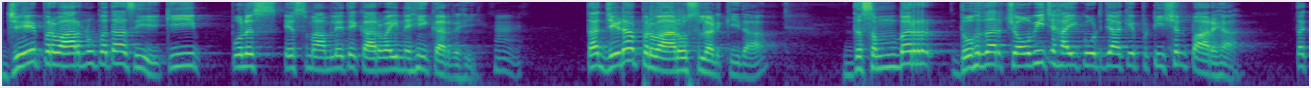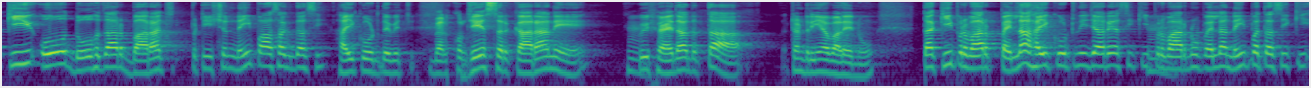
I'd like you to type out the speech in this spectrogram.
ਜੇ ਪਰਿਵਾਰ ਨੂੰ ਪਤਾ ਸੀ ਕਿ ਪੁਲਿਸ ਇਸ ਮਾਮਲੇ ਤੇ ਕਾਰਵਾਈ ਨਹੀਂ ਕਰ ਰਹੀ ਤਾਂ ਜਿਹੜਾ ਪਰਿਵਾਰ ਉਸ ਲੜਕੀ ਦਾ ਦਸੰਬਰ 2024 ਚ ਹਾਈ ਕੋਰਟ ਜਾ ਕੇ ਪਟੀਸ਼ਨ ਪਾ ਰਿਹਾ ਤਾਂ ਕੀ ਉਹ 2012 ਚ ਪਟੀਸ਼ਨ ਨਹੀਂ ਪਾ ਸਕਦਾ ਸੀ ਹਾਈ ਕੋਰਟ ਦੇ ਵਿੱਚ? ਬਿਲਕੁਲ। ਜੇ ਸਰਕਾਰਾਂ ਨੇ ਕੋਈ ਫਾਇਦਾ ਦਿੱਤਾ ਟੰਡਰੀਆਂ ਵਾਲੇ ਨੂੰ ਤਾਂ ਕੀ ਪਰਿਵਾਰ ਪਹਿਲਾਂ ਹਾਈ ਕੋਰਟ ਨਹੀਂ ਜਾ ਰਿਹਾ ਸੀ? ਕੀ ਪਰਿਵਾਰ ਨੂੰ ਪਹਿਲਾਂ ਨਹੀਂ ਪਤਾ ਸੀ ਕਿ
